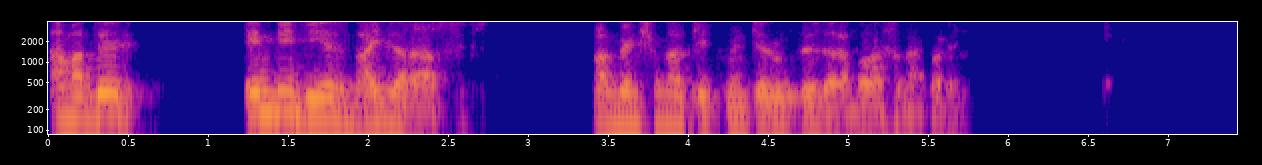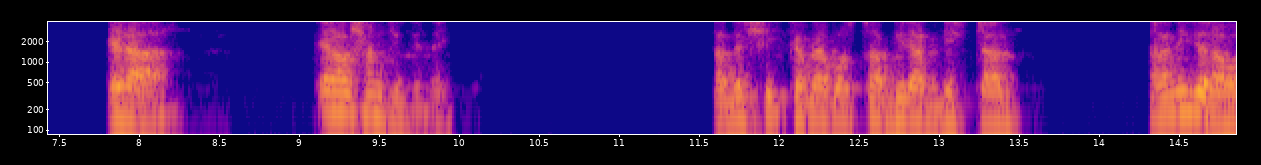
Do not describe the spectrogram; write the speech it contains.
আমাদের এমবিবিএস ভাই যারা আছে কনভেনশনাল ট্রিটমেন্টের উপরে যারা পড়াশোনা করে, এরা, এরাও শান্তিতে নেই। তাদের শিক্ষা ব্যবস্থা বিরাট ডিস্টার্ব তারা নিজেরাও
